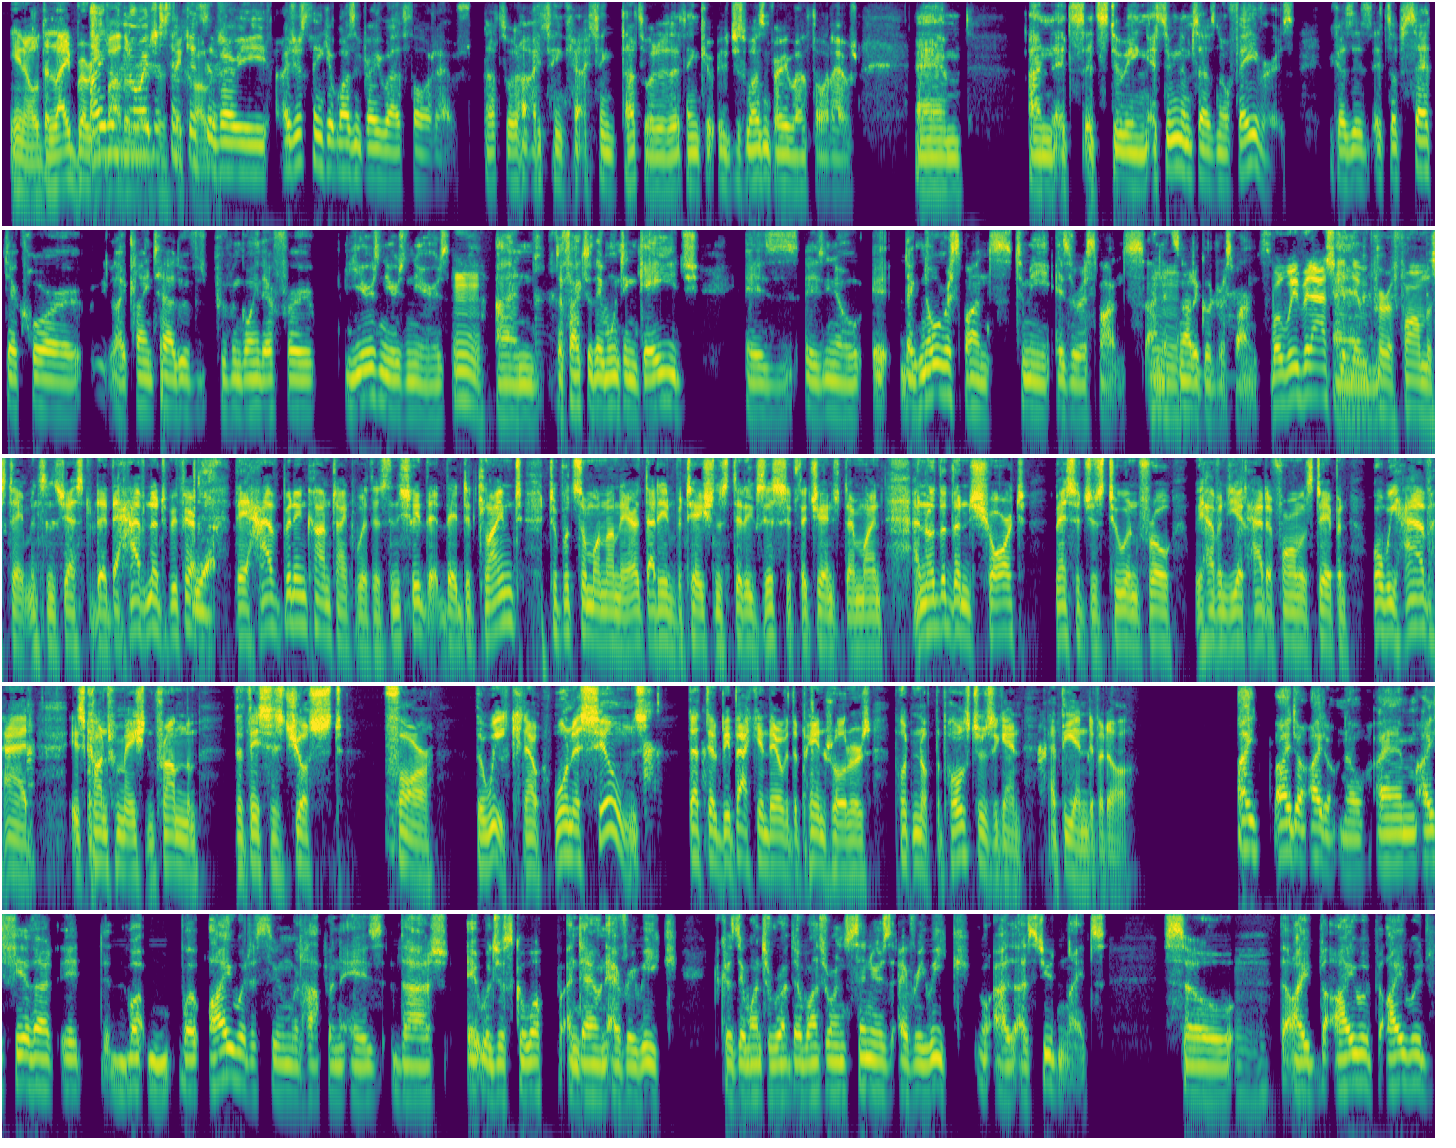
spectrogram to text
You know, the library I don't know. I just think it's call a it. very. I just think it wasn't very well thought out. That's what I think. I think that's what it. is. I think it, it just wasn't very well thought out, um, and it's it's doing it's doing themselves no favors because it's it's upset their core like clientele who've who've been going there for years and years and years, Mm. and the fact that they won't engage is is you know it, like no response to me is a response, and it's not a good response. Well, we've been asking them Um, for a formal statement since yesterday. They have not to be fair, Yeah. they have been in contact with us. Initially, they, they declined to put someone on air. That invitation still exists if they changed their mind. And other than short messages to and fro, we haven't yet had a formal statement. What we have had is confirmation from them that this is just for the week. Now, one assumes that they'll be back in there with the paint rollers, putting up the posters again at the end of it all. I, I don't I don't know. Um, I feel that it what what I would assume will happen is that it will just go up and down every week because they want to run they want to run sinners every week as, as student nights. So mm-hmm. I I would I would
